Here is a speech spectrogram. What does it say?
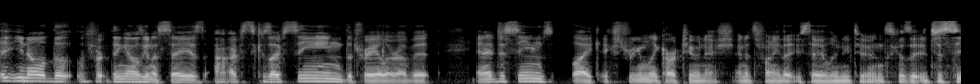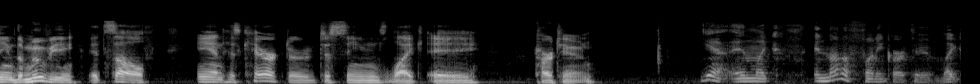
You know the thing I was gonna say is because I've seen the trailer of it, and it just seems like extremely cartoonish. And it's funny that you say Looney Tunes because it just seemed the movie itself and his character just seems like a cartoon. Yeah, and like, and not a funny cartoon. Like,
